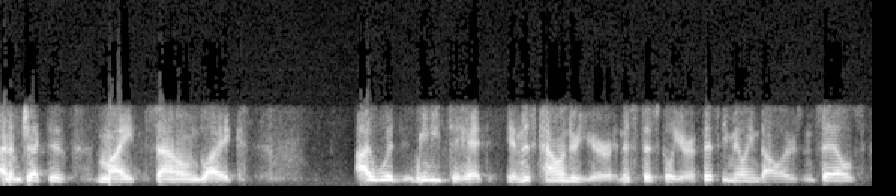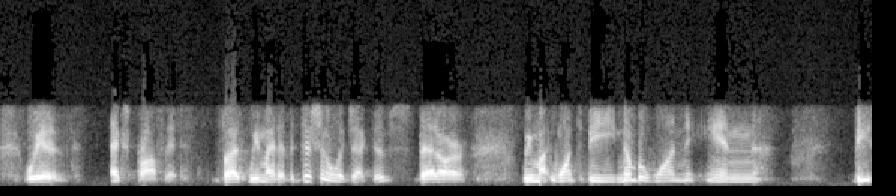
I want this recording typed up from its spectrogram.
an objective might sound like I would we need to hit in this calendar year, in this fiscal year, fifty million dollars in sales with X profit. But we might have additional objectives that are we might want to be number one in these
